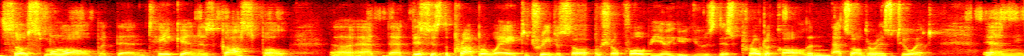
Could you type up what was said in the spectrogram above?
so small, but then taken as gospel. uh, at that this is the proper way to treat a social phobia. You use this protocol, and that's all there is to it. And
